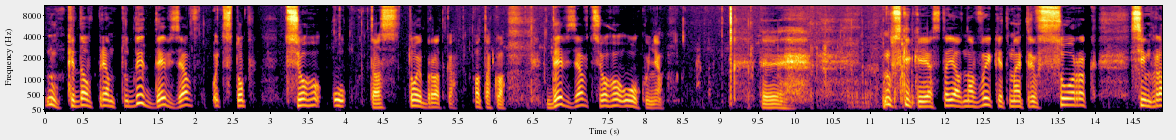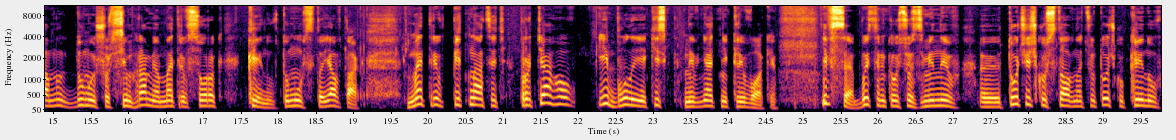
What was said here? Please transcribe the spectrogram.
ну, кидав прямо туди, де взяв от стоп цього о, та стой, братка, отако. Де взяв цього окуня. Е, Ну, скільки я стояв на викид, метрів 40, 7 грам. Ну, думаю, що 7 грам я метрів 40 кинув, тому стояв так. Метрів 15 протягував і були якісь невнятні кліваки. І все. Бистренько ось змінив е, точечку, став на цю точку, кинув.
